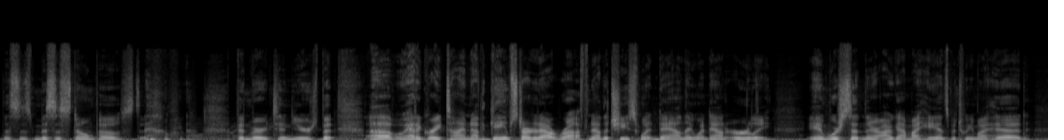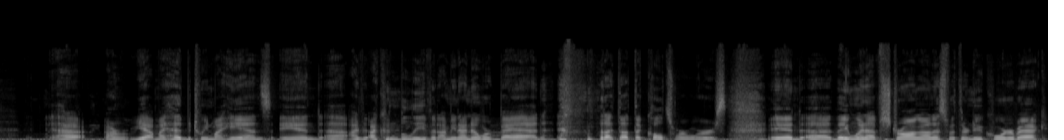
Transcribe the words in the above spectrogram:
This is Mrs. Stonepost. Been married 10 years, but uh, we had a great time. Now, the game started out rough. Now, the Chiefs went down. They went down early, and we're sitting there. I've got my hands between my head. Uh, or yeah, my head between my hands, and uh, I, I, couldn't believe it. I mean, I know we're bad, but I thought the Colts were worse. And uh, they went up strong on us with their new quarterback,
